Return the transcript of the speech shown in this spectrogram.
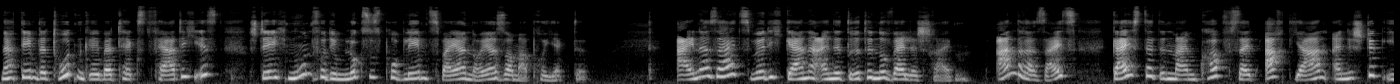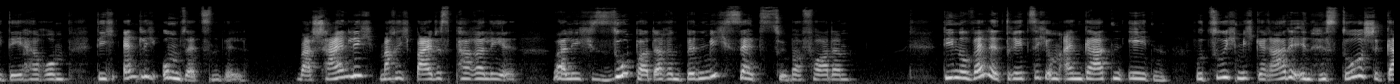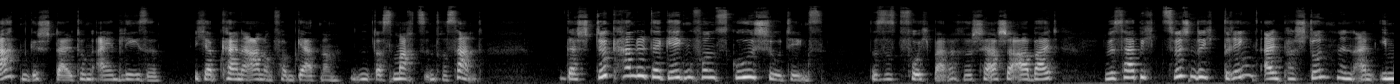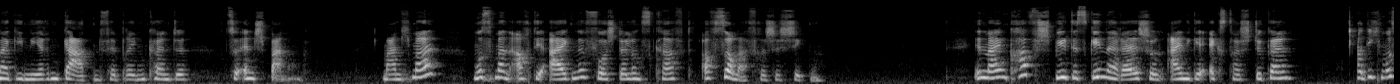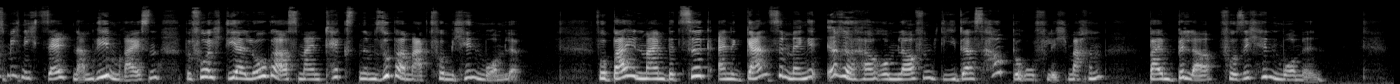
Nachdem der Totengräbertext fertig ist, stehe ich nun vor dem Luxusproblem zweier neuer Sommerprojekte. Einerseits würde ich gerne eine dritte Novelle schreiben. Andererseits geistert in meinem Kopf seit acht Jahren eine Stückidee herum, die ich endlich umsetzen will. Wahrscheinlich mache ich beides parallel, weil ich super darin bin, mich selbst zu überfordern. Die Novelle dreht sich um einen Garten Eden wozu ich mich gerade in historische Gartengestaltung einlese. Ich habe keine Ahnung vom Gärtnern. Das macht's interessant. Das Stück handelt dagegen von School-Shootings. Das ist furchtbare Recherchearbeit, weshalb ich zwischendurch dringend ein paar Stunden in einem imaginären Garten verbringen könnte, zur Entspannung. Manchmal muss man auch die eigene Vorstellungskraft auf Sommerfrische schicken. In meinem Kopf spielt es generell schon einige extra Stückeln, und ich muss mich nicht selten am Riemen reißen, bevor ich Dialoge aus meinen Texten im Supermarkt vor mich hinmurmle. Wobei in meinem Bezirk eine ganze Menge Irre herumlaufen, die das hauptberuflich machen, beim Biller vor sich hinmurmeln.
